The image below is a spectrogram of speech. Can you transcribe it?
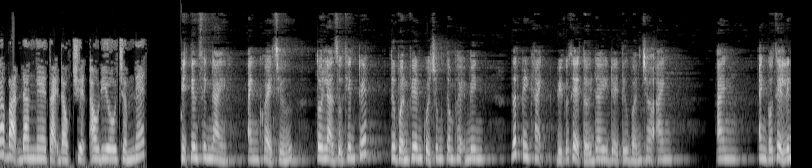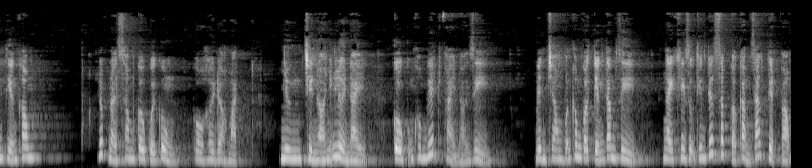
Các bạn đang nghe tại đọc truyện audio.net Vị tiên sinh này, anh khỏe chứ? Tôi là Dụ Thiên Tuyết, tư vấn viên của Trung tâm Huệ Minh. Rất vinh hạnh vì có thể tới đây để tư vấn cho anh. Anh, anh có thể lên tiếng không? Lúc nói xong câu cuối cùng, cô hơi đỏ mặt. Nhưng chỉ nói những lời này, cô cũng không biết phải nói gì. Bên trong vẫn không có tiếng tăm gì. Ngay khi Dụ Thiên Tuyết sắp có cảm giác tuyệt vọng,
